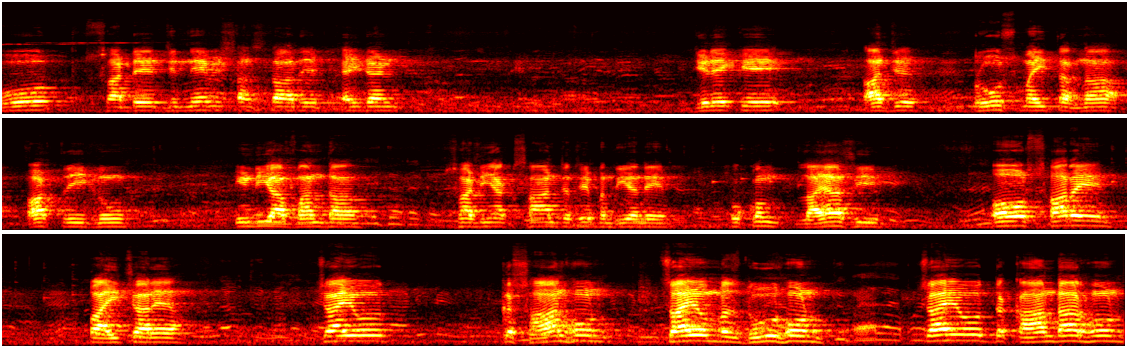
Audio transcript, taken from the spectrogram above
ਉਹ ਸਾਡੇ ਜਿੰਨੇ ਵੀ ਸੰਸਥਾ ਦੇ ਪ੍ਰੈਜ਼ੀਡੈਂਟ ਜਿਹੜੇ ਕਿ ਅੱਜ ਬਰੋਸਮਈ ਧਰਨਾ 8 ਤਰੀਕ ਨੂੰ ਇੰਡੀਆ ਬੰਦ ਦਾ ਸਾਡੀਆਂ ਕਿਸਾਨ ਜਥੇਬੰਦੀਆਂ ਨੇ ਹੁਕਮ ਲਾਇਆ ਸੀ, ਔਰ ਸਾਰੇ ਭਾਈਚਾਰੇ, ਚਾਹੇ ਉਹ ਕਿਸਾਨ ਹੋਣ, ਚਾਹੇ ਉਹ ਮਜ਼ਦੂਰ ਹੋਣ, ਚਾਹੇ ਉਹ ਦੁਕਾਨਦਾਰ ਹੋਣ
